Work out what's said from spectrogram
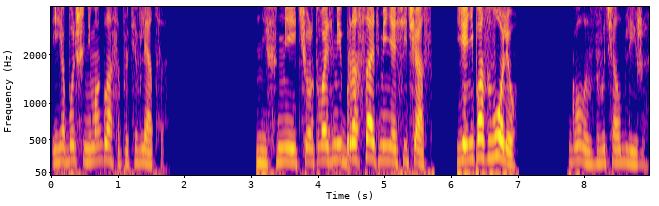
и я больше не могла сопротивляться. «Не смей, черт возьми, бросать меня сейчас! Я не позволю!» Голос звучал ближе.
